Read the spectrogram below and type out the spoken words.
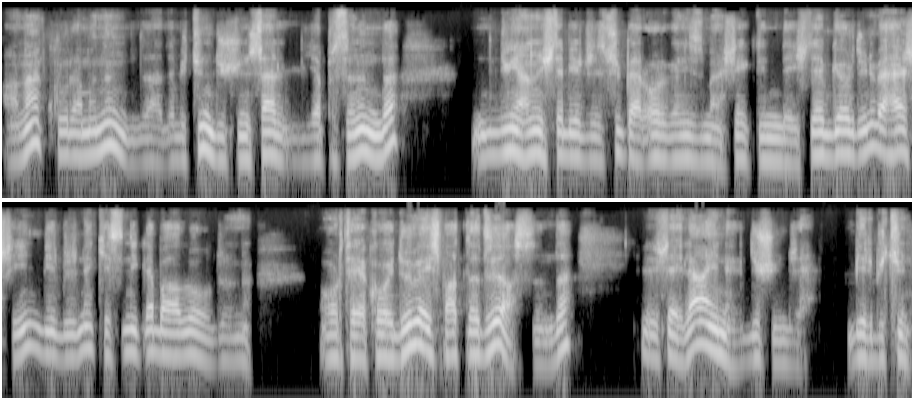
ana kuramının da, bütün düşünsel yapısının da dünyanın işte bir süper organizma şeklinde işte gördüğünü ve her şeyin birbirine kesinlikle bağlı olduğunu ortaya koyduğu ve ispatladığı aslında e, şeyle aynı düşünce. Bir bütün.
